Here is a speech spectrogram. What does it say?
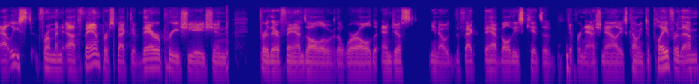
at least from an, a fan perspective, their appreciation for their fans all over the world, and just you know the fact they have all these kids of different nationalities coming to play for them.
